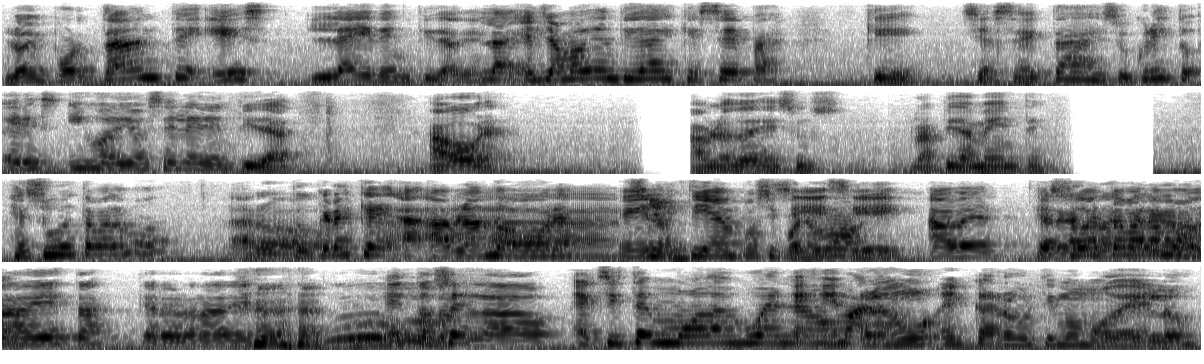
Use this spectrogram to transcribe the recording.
Lo importante es la identidad. La- el llamado de identidad es que sepas que si aceptas a Jesucristo, eres hijo de Dios, esa es la identidad. Ahora, hablando de Jesús, rápidamente. ¿Jesús estaba a la moda? Claro. ¿Tú crees que a- hablando Ah, ahora en sí. los tiempos, si Sí, ponemos sí. a ver, Jesús Cargaron- estaba a la moda? una de estas, cargaron una de estas. Uh, Entonces, por otro lado. ¿existen modas buenas o Entró malas? en, un- en carro último modelo,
